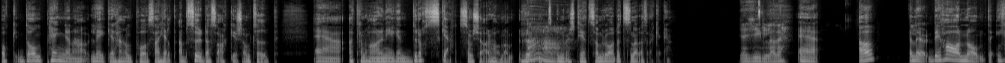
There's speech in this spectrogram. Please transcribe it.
och de pengarna lägger han på så helt absurda saker som typ eh, att han har en egen droska som kör honom runt Ah. universitetsområdet och sådana saker. Jag gillar det. Eh, ja, eller hur? Det har någonting.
